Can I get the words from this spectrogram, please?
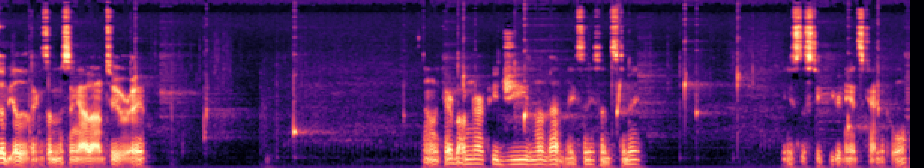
There'll be other things I'm missing out on too, right? I don't really care about an RPG, none of that makes any sense to me. Use the sticky grenade's kind of cool.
